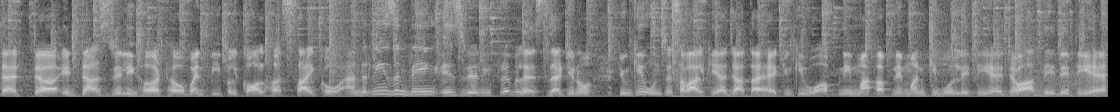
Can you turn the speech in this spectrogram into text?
that uh, it does really hurt her when people call her psycho. And the reason being is really frivolous that, you know, क्योंकि उनसे सवाल किया जाता है क्योंकि वो अपनी अपने मन की बोल लेती है जवाब दे देती है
